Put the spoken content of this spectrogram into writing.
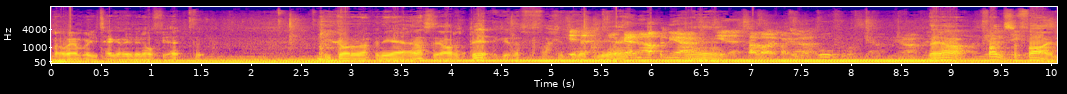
Well, we haven't really taken anything off yet, but we've got her up in the air. That's the hardest bit to get the fucking thing Yeah. up in the Getting air. up in the air. Yeah. Yeah. Tell her about that. They are. Fronts are fine.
